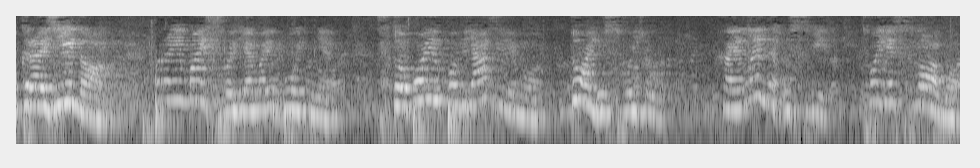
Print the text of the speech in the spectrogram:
Україно, прийми своє майбутнє. З тобою пов'язуємо долю свою. Хай лине у світ твоє слово,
